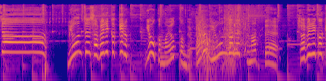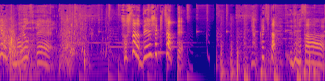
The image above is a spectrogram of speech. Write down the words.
ちゃんリオンちゃん喋りか迷ったんだよ。あれ？リオンじゃね？ってなって喋りかけるか迷ってそしたら電車来ちゃって。やっべ来た。でもさ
